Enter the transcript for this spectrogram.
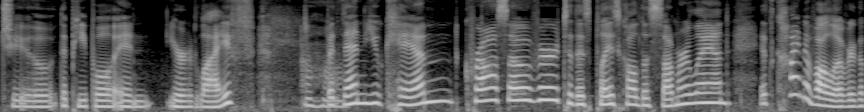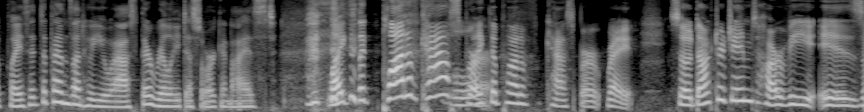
to the people in your life. But uh-huh. then you can cross over to this place called the Summerland. It's kind of all over the place. It depends on who you ask. They're really disorganized. Like the plot of Casper. Like the plot of Casper, right. So Dr. James Harvey is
